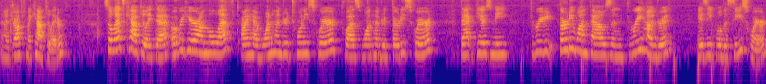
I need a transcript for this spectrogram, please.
And I dropped my calculator. So let's calculate that. Over here on the left, I have 120 squared plus 130 squared. That gives me 31,300 is equal to c squared.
